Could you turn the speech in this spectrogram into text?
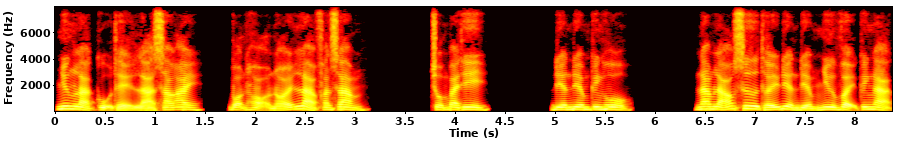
nhưng là cụ thể là sao ai, bọn họ nói là Phan Sam. Trộm bài thi. Điền điềm kinh hô. Nam lão sư thấy điền điềm như vậy kinh ngạc,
